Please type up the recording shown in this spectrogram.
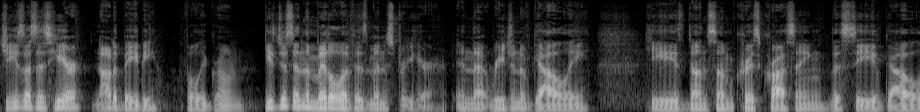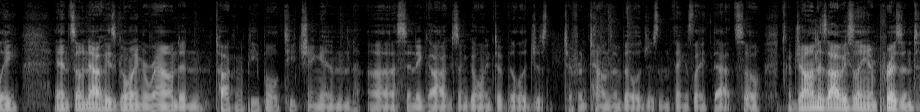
Jesus is here, not a baby, fully grown. He's just in the middle of his ministry here, in that region of Galilee. He's done some crisscrossing the Sea of Galilee, and so now he's going around and talking to people, teaching in uh, synagogues, and going to villages, different towns and villages, and things like that. So John is obviously imprisoned,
